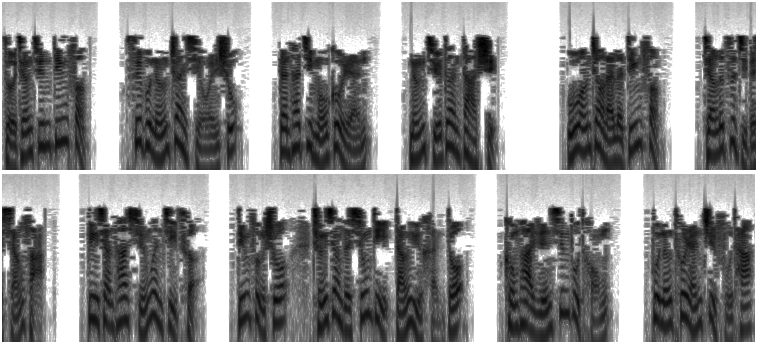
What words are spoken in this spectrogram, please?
左将军丁奉虽不能撰写文书，但他计谋过人，能决断大事。”吴王召来了丁奉，讲了自己的想法，并向他询问计策。丁奉说：“丞相的兄弟党羽很多，恐怕人心不同，不能突然制服他。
